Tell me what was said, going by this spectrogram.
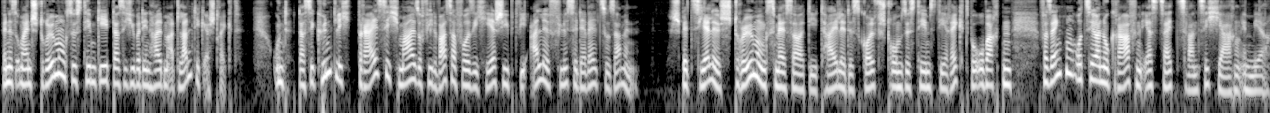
wenn es um ein Strömungssystem geht, das sich über den halben Atlantik erstreckt? Und das sekündlich 30 Mal so viel Wasser vor sich herschiebt wie alle Flüsse der Welt zusammen. Spezielle Strömungsmesser, die Teile des Golfstromsystems direkt beobachten, versenken Ozeanographen erst seit 20 Jahren im Meer.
